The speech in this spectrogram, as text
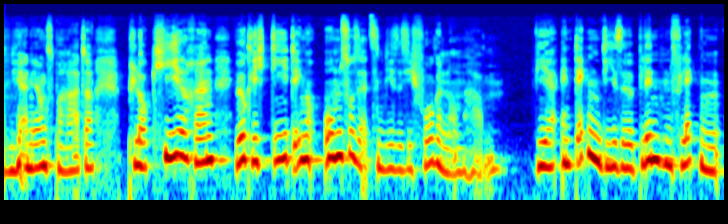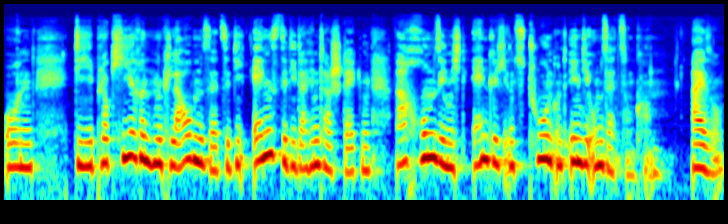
die Ernährungsberater blockieren, wirklich die Dinge umzusetzen, die sie sich vorgenommen haben. Wir entdecken diese blinden Flecken und die blockierenden Glaubenssätze, die Ängste, die dahinter stecken, warum sie nicht endlich ins Tun und in die Umsetzung kommen. Also,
